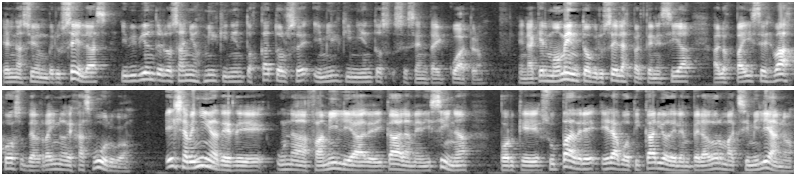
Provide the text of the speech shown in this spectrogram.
Él nació en Bruselas y vivió entre los años 1514 y 1564. En aquel momento Bruselas pertenecía a los Países Bajos del reino de Habsburgo. Ella venía desde una familia dedicada a la medicina porque su padre era boticario del emperador Maximiliano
